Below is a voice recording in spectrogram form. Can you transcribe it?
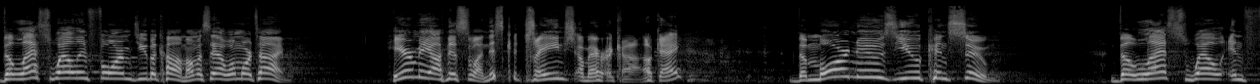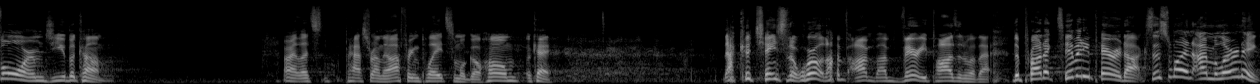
the less well informed you become. I'm going to say that one more time. Hear me on this one. This could change America, okay? The more news you consume, the less well informed you become. All right, let's pass around the offering plates and we'll go home. Okay. That could change the world. I'm, I'm, I'm, very positive of that. The productivity paradox. This one I'm learning.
